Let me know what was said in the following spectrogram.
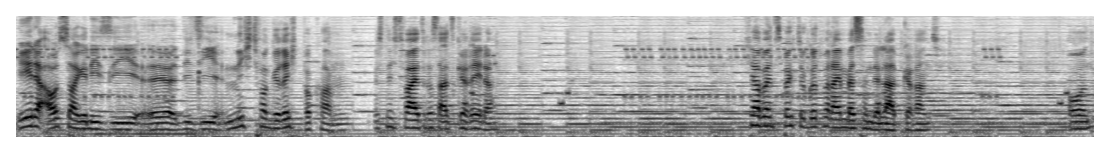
Jede Aussage, die Sie, äh, die Sie nicht vor Gericht bekommen, ist nichts weiteres als Gerede. Ich habe Inspektor Goodman ein Messer in den Leib gerannt. Und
